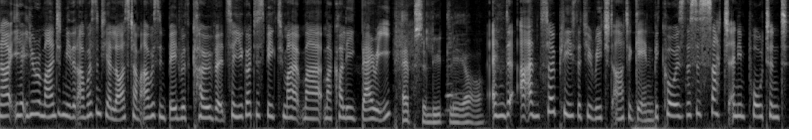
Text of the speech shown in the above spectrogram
Now, you, you, reminded me that I wasn't here last time. I was in bed with COVID. So you got to speak to my, my, my colleague, Barry. Absolutely, yeah. And I'm so pleased that you reached out again because this is such an important.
